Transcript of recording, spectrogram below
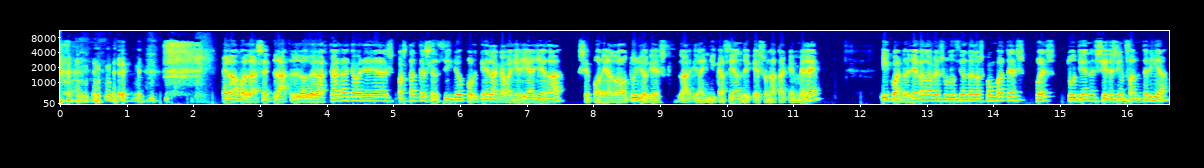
Pero vamos, la se- la- lo de las cargas de caballería es bastante sencillo porque la caballería llega, se pone al lado tuyo, que es la, indicación de que es un ataque en melee, y cuando llega la resolución de los combates, pues tú tienes, si eres infantería,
